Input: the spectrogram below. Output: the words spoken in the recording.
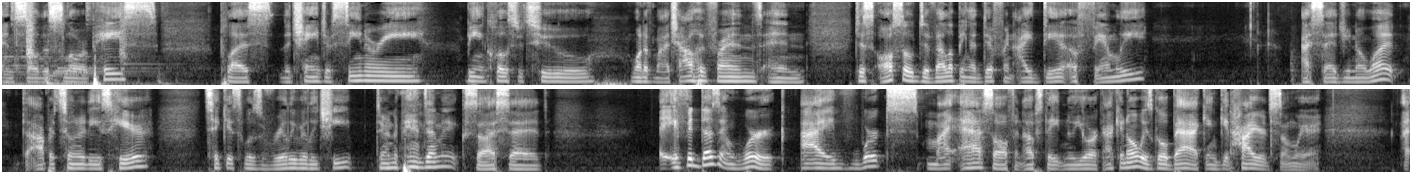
And so the slower pace, plus the change of scenery, being closer to one of my childhood friends, and just also developing a different idea of family. I said, you know what? The opportunity's here. Tickets was really, really cheap during the pandemic. So I said, if it doesn't work, I've worked my ass off in upstate New York. I can always go back and get hired somewhere. I,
